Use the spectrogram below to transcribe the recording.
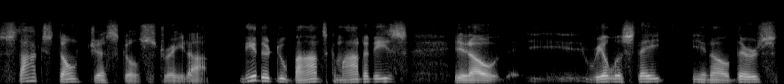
stocks don't just go straight up. Neither do bonds, commodities, you know, real estate. You know, there's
